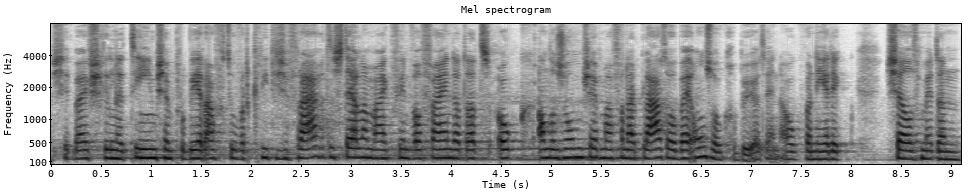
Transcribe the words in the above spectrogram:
zit bij verschillende teams en probeer af en toe wat kritische vragen te stellen. Maar ik vind het wel fijn dat dat ook andersom, zeg maar, vanuit Plato bij ons ook gebeurt. En ook wanneer ik zelf met een,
